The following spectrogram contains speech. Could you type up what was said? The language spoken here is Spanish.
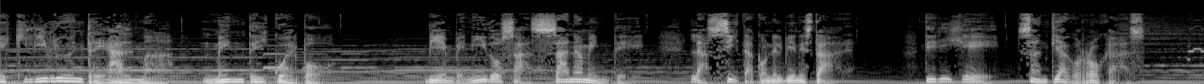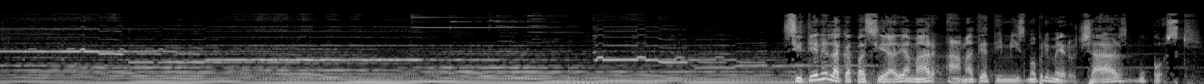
Equilibrio entre alma, mente y cuerpo. Bienvenidos a Sanamente, la cita con el bienestar. Dirige Santiago Rojas. Si tienes la capacidad de amar, ámate a ti mismo primero. Charles Bukowski.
